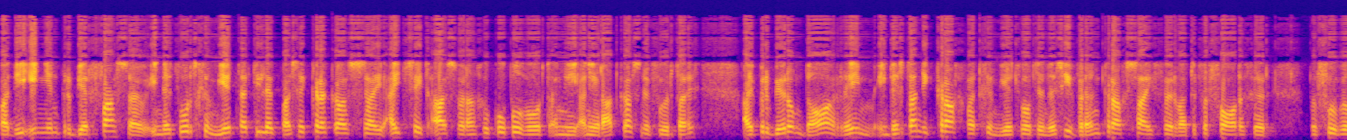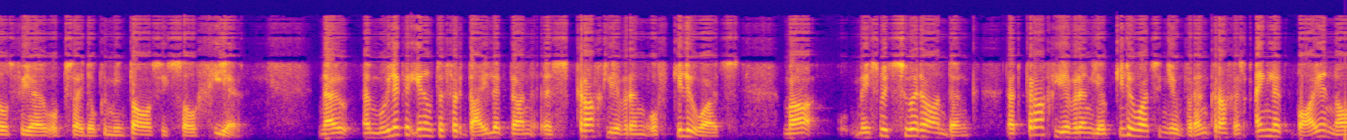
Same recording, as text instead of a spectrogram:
wat die N1 probeer vashou en dit word gemeet natuurlik by sy krukkas sy uitsetas wat dan gekoppel word aan die aan die radkas in 'n voertuig. Hy probeer om daar rem en dis dan die krag wat gemeet word en dis die wringkragsyfer wat 'n vervaardiger byvoorbeeld vir jou op sy dokumentasie sal gee. Nou 'n moeiliker een om te verduidelik dan is kraglewering of kilowatts, maar mens moet so daaraan dink dat kraglewering jou kilowatts en jou wringkrag is eintlik baie na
